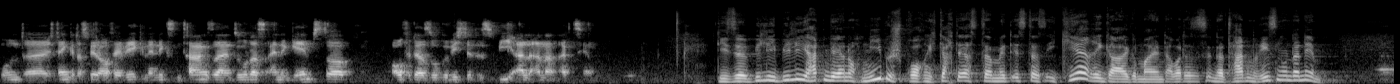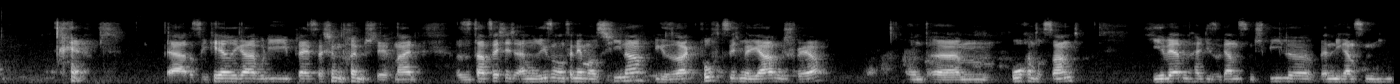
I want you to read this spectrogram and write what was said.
Und äh, ich denke, das wird auch der Weg in den nächsten Tagen sein, so dass eine GameStop auch wieder so gewichtet ist wie alle anderen Aktien. Diese Bilibili hatten wir ja noch nie besprochen. Ich dachte erst, damit ist das IKEA-Regal gemeint, aber das ist in der Tat ein Riesenunternehmen. Ja, das IKEA-Regal, wo die PlayStation drin steht. Nein, das ist tatsächlich ein Riesenunternehmen aus China. Wie gesagt, 50 Milliarden schwer und ähm, hochinteressant. Hier werden halt diese ganzen Spiele, wenn die ganzen,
